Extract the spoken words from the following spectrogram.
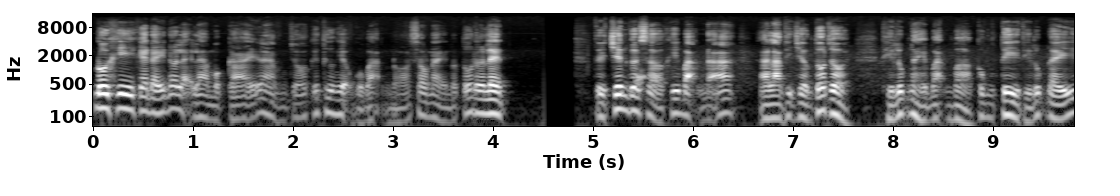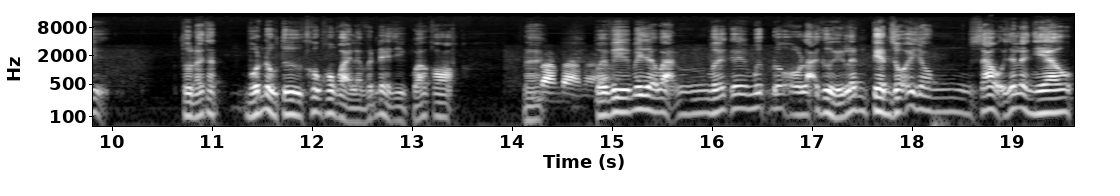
đôi khi cái đấy nó lại là một cái làm cho cái thương hiệu của bạn nó sau này nó tốt hơn lên từ trên cơ sở khi bạn đã à, làm thị trường tốt rồi thì lúc này bạn mở công ty thì lúc đấy tôi nói thật vốn đầu tư không không phải là vấn đề gì quá khó Đấy. Vâng, vâng, vâng. bởi vì bây giờ bạn với cái mức độ lãi gửi lên tiền rỗi trong xã hội rất là nhiều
